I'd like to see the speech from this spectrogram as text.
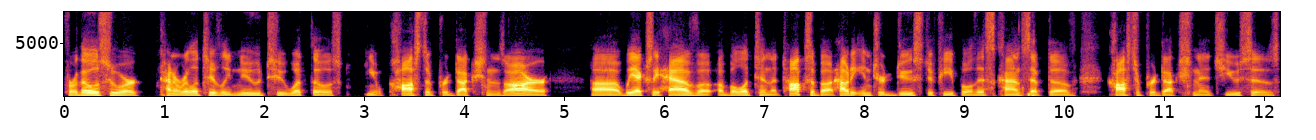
for those who are kind of relatively new to what those you know cost of productions are. Uh, we actually have a, a, bulletin that talks about how to introduce to people this concept of cost of production its uses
